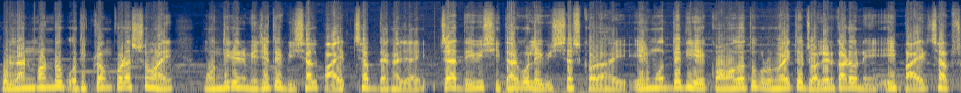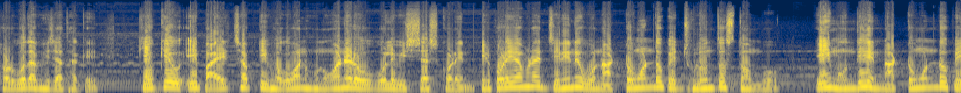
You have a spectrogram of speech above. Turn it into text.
কল্যাণ মণ্ডপ অতিক্রম করার সময় মন্দিরের মেঝেতে বিশাল পায়ের ছাপ দেখা যায়, যা দেবী সীতার বলে বিশ্বাস করা হয়। এর মধ্যে দিয়ে ক্রমাগত প্রবাহিত জলের কারণে এই পায়ের ছাপ সর্বদা ভেজা থাকে। কেউ কেউ এই পায়ের ছাপটি ভগবান হনুমানেরও বলে বিশ্বাস করেন। এরপরে আমরা জেনে নেব নাট্যমণ্ডপের ঝুলন্ত স্তম্ভ। এই মন্দিরের নাট্যমণ্ডপে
